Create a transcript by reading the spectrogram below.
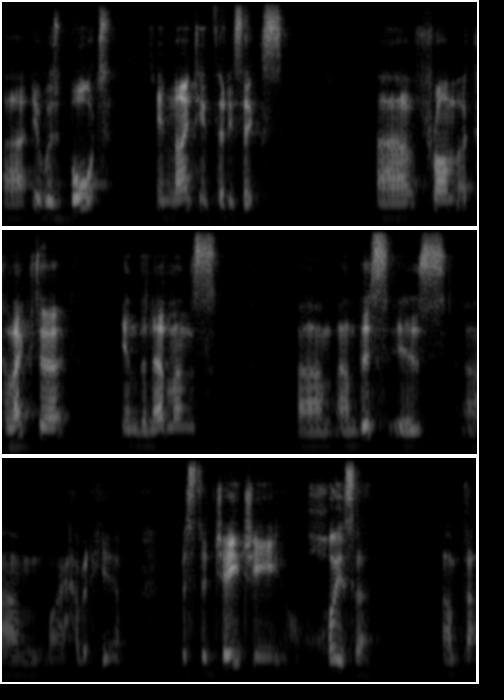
uh, it was bought in 1936 uh, from a collector in the Netherlands. Um, and this is, um, I have it here, Mr. J.G. Huyser. Um, that,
